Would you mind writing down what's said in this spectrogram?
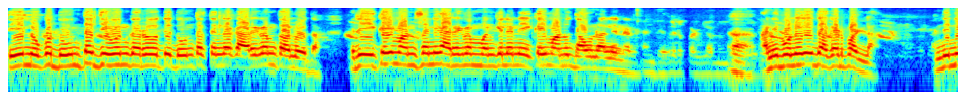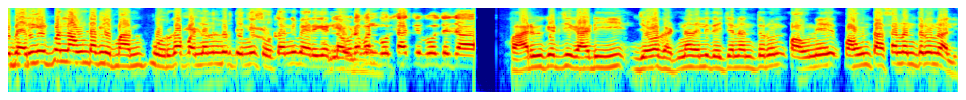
ते लोक दोन तास जेवण करत होते दोन तास त्यांचा कार्यक्रम चालू होता. तरी एकही माणसाने कार्यक्रम बंद केला नाही एकही माणूस धावून आले नाही. आणि बोलत दगड पडला. आणि त्यांनी बॅरिकेड पण लावून टाकले. माणूस पोरगा पडल्यानंतर त्यांनी स्वतःनी बॅरिकेड लावलं पण बोलतात की बोलते फायर ब्रिगेडची गाडी जेव्हा घटना झाली त्याच्यानंतरून पावणे पाऊन तासानंतरून आली.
